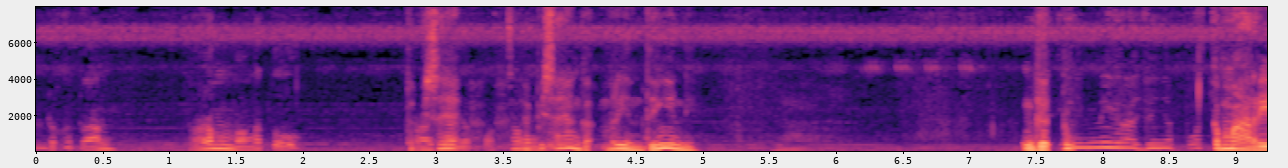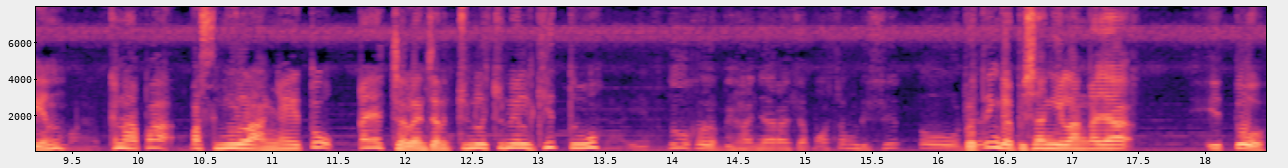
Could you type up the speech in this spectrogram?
Udah deket kan? Rem banget tuh. Tapi Rajanya saya pocong tapi saya nggak merinding ini. Enggak ke- Ini rajanya pocong. kemarin banget. kenapa pas ngilangnya itu kayak jalan-jalan cunil-cunil gitu. Nah, itu kelebihannya raja pocong di situ. Berarti nggak bisa ngilang kayak itu.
